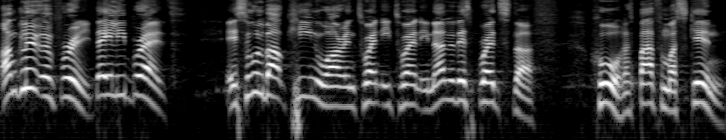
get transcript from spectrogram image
I'm gluten free. Daily bread. It's all about quinoa in 2020. None of this bread stuff. Oh, that's bad for my skin.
